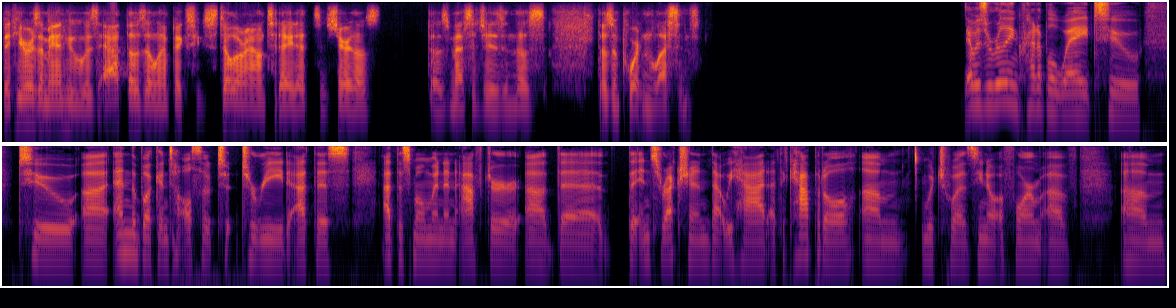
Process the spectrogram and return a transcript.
but here is a man who was at those Olympics, who's still around today to, to share those those messages and those those important lessons it was a really incredible way to to uh, end the book and to also to, to read at this at this moment and after uh, the the insurrection that we had at the Capitol, um, which was you know a form of um,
